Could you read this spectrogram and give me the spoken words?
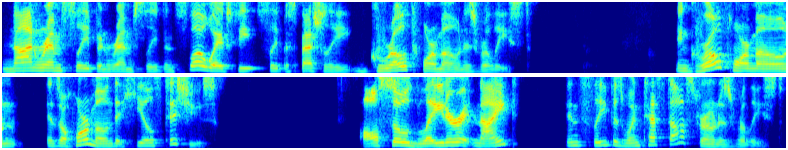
non REM sleep and REM sleep and slow wave sleep, especially, growth hormone is released. And growth hormone is a hormone that heals tissues. Also, later at night in sleep is when testosterone is released.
